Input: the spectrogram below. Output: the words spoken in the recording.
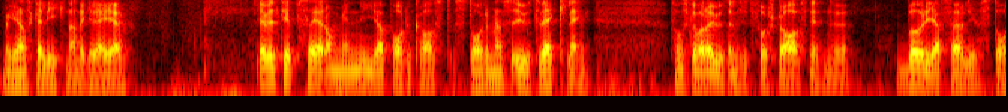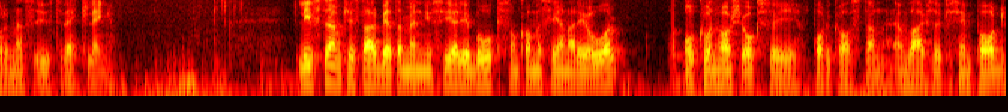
med ganska liknande grejer. Jag vill tipsa er om min nya podcast Stormens utveckling som ska vara ute med sitt första avsnitt nu. Börja följ Stormens utveckling. Liv Strömquist arbetar med en ny seriebok som kommer senare i år och hon hörs ju också i podcasten En varg söker sin podd.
